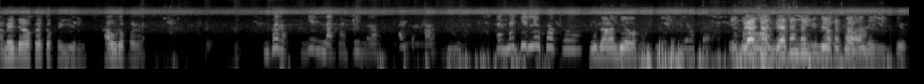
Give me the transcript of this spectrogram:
અમે દસ વખત તો ખાઈએ. ખાવું તો પડે બરો ગિન ના ખાતી ના આ તો ખાવ તમે કેટલી વખત ખો હું દાણા બે વખત. વ્યસન વ્યસન થઈ ગયું બે વખત વાસણ થઈ ગયું,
